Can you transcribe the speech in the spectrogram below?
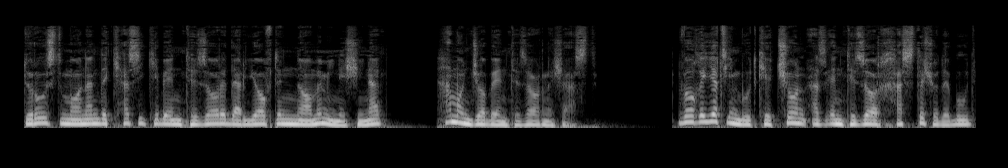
درست مانند کسی که به انتظار دریافت نامه می نشیند همانجا به انتظار نشست. واقعیت این بود که چون از انتظار خسته شده بود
